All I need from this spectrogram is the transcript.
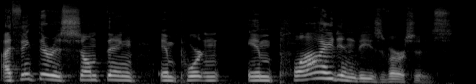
I think there is something important implied in these verses.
